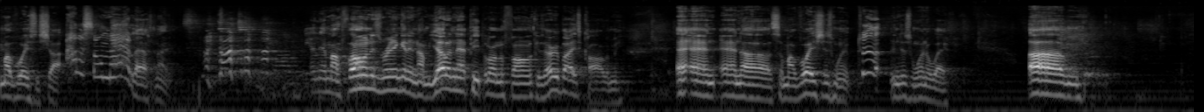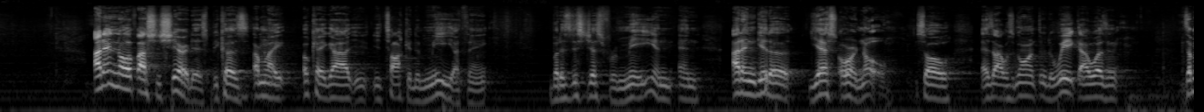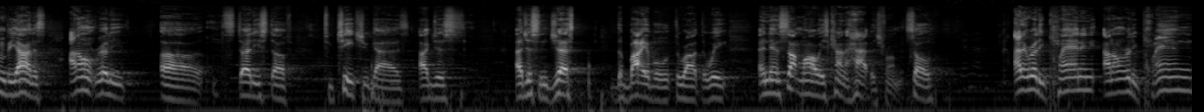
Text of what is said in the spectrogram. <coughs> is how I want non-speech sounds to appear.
man, my voice is shot. I was so mad last night. and then my phone is ringing, and I'm yelling at people on the phone because everybody's calling me. And, and, and uh, so my voice just went and just went away. Um, I didn't know if I should share this because I'm like, okay, God, you, are talking to me, I think, but is this just for me? And, and I didn't get a yes or a no. So as I was going through the week, I wasn't, I'm gonna be honest, I don't really uh, study stuff to teach you guys. I just, I just ingest the Bible throughout the week, and then something always kind of happens from it. So I didn't really plan any, I don't really plan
